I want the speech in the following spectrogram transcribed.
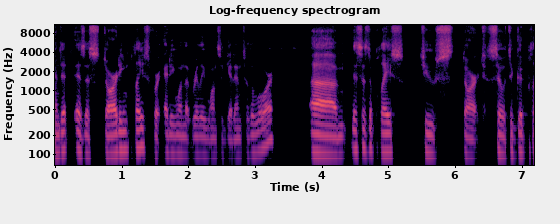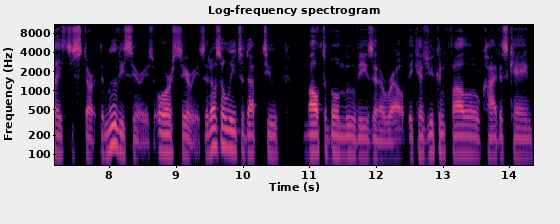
recommend it as a starting place for anyone that really wants to get into the lore. Um, this is a place to start. So it's a good place to start the movie series or series. It also leads it up to multiple movies in a row because you can follow Ciaphas Cain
